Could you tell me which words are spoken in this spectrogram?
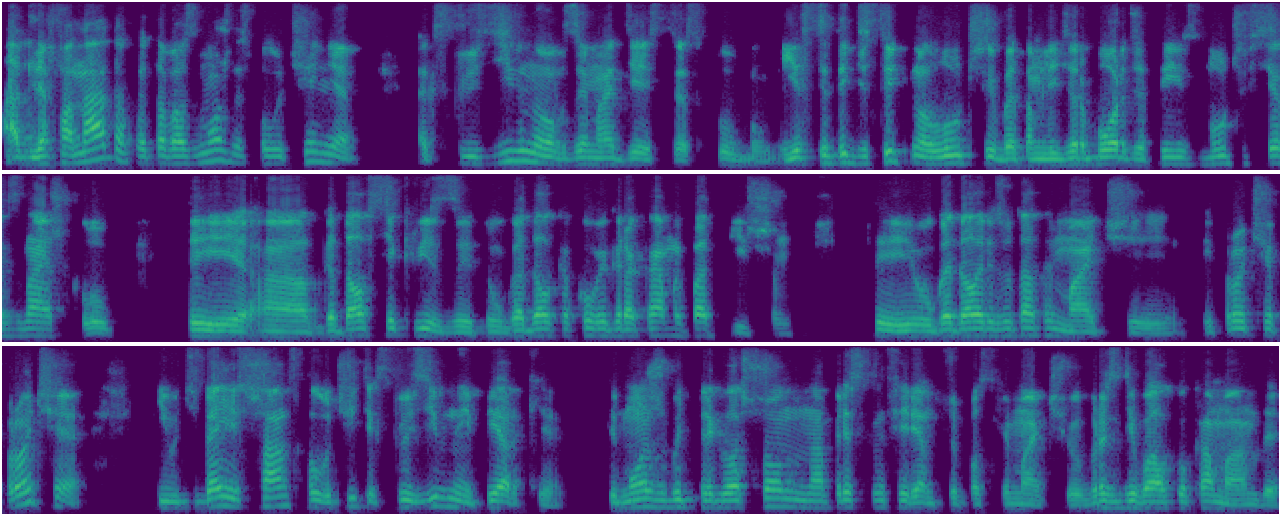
А для фанатов это возможность получения эксклюзивного взаимодействия с клубом. Если ты действительно лучший в этом лидерборде, ты лучше всех знаешь клуб, ты э, отгадал все квизы, ты угадал, какого игрока мы подпишем, ты угадал результаты матчей и прочее, прочее, и у тебя есть шанс получить эксклюзивные перки. Ты можешь быть приглашен на пресс-конференцию после матча, в раздевалку команды,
